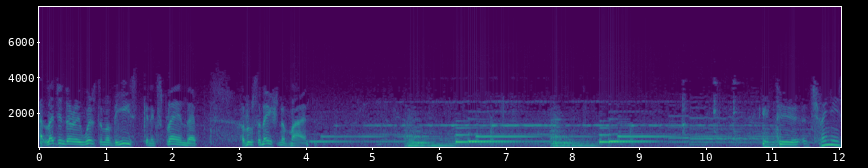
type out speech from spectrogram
legendary wisdom of the East can explain that hallucination of mine. In the Chinese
